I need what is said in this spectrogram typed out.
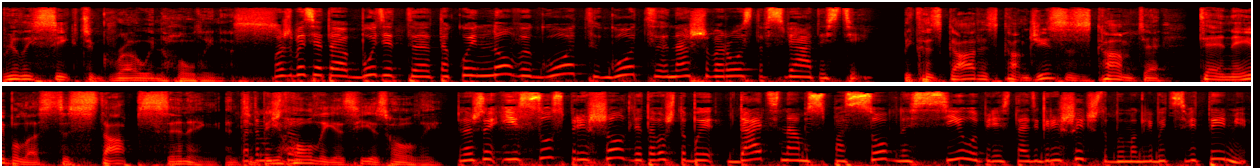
really seek to grow in holiness. Может быть, это будет э, такой Новый год, год нашего роста в святости. Because God has come, Jesus has come to, to enable us to stop sinning and to be что- holy as He is holy. Потому что Иисус пришел для того, чтобы дать нам способность, силу перестать грешить, чтобы мы могли быть святыми.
